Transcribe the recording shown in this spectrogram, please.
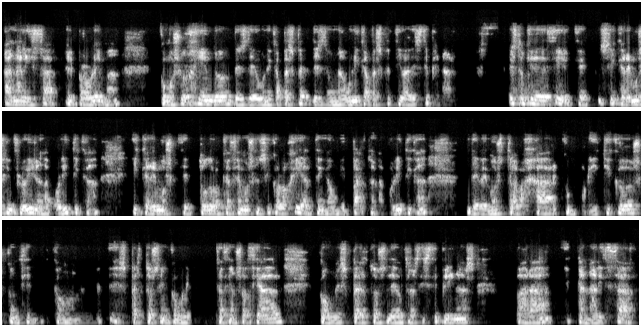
analizar el problema como surgiendo desde, única desde una única perspectiva disciplinar. Esto quiere decir que si queremos influir en la política y queremos que todo lo que hacemos en psicología tenga un impacto en la política, debemos trabajar con políticos, con, expertos en comunicación social, con expertos de otras disciplinas para canalizar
